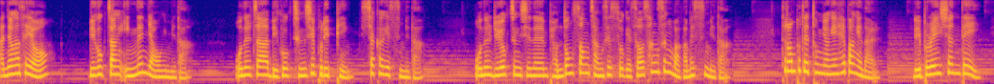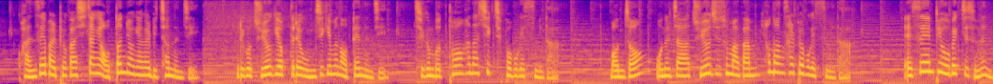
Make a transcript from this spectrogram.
안녕하세요. 미국장 읽는 야옹입니다. 오늘자 미국 증시 브리핑 시작하겠습니다. 오늘 뉴욕 증시는 변동성 장세 속에서 상승 마감했습니다. 트럼프 대통령의 해방의 날, 리버레이션 데이, 관세 발표가 시장에 어떤 영향을 미쳤는지, 그리고 주요 기업들의 움직임은 어땠는지 지금부터 하나씩 짚어보겠습니다. 먼저 오늘자 주요 지수 마감 현황 살펴보겠습니다. S&P 500 지수는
